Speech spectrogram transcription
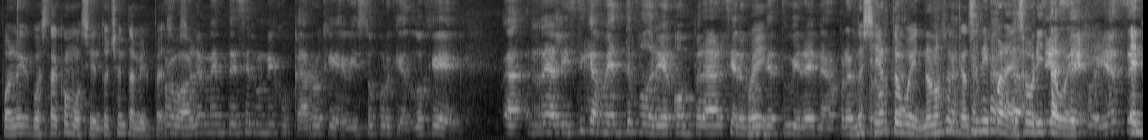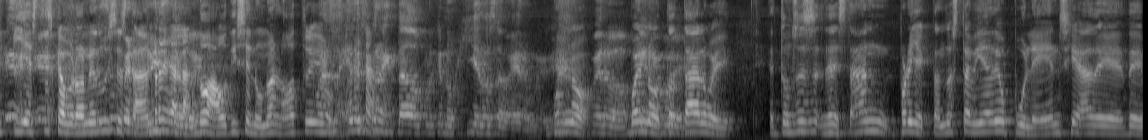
ponle que cuesta como 180 mil pesos. Probablemente es el único carro que he visto porque es lo que ah, realísticamente podría comprar si algún Güey, día tuviera dinero para No es cierto, güey, no nos alcanza ni para eso ahorita, güey. Y estos cabrones, Es güey, se estaban triste, regalando güey. Audis el uno al otro y yo, eso estoy desconectado porque no quiero saber, güey. Bueno, Pero, bueno, anyway. total, güey. Entonces le estaban proyectando esta vida de opulencia, de, de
